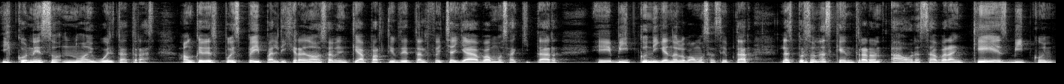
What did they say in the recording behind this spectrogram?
y con eso no hay vuelta atrás. Aunque después PayPal dijera, no, saben que a partir de tal fecha ya vamos a quitar eh, Bitcoin y ya no lo vamos a aceptar, las personas que entraron ahora sabrán qué es Bitcoin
